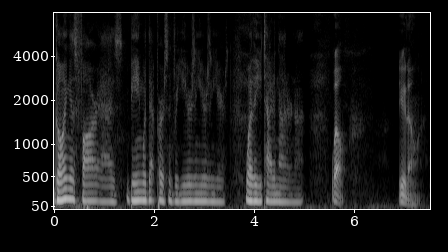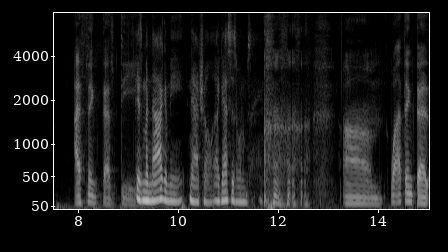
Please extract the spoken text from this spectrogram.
going as far as being with that person for years and years and years, whether you tied a knot or not. Well, you know, I think that the Is monogamy natural? I guess is what I'm saying. Um, well, I think that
